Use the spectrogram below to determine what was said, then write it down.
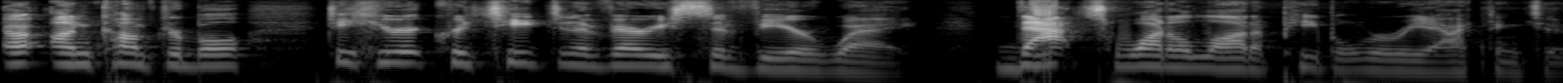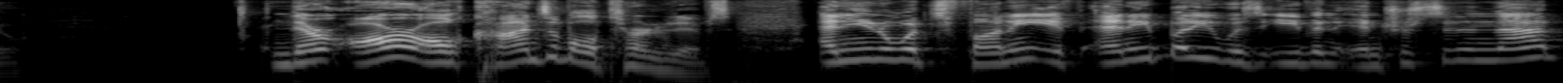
uh, uncomfortable to hear it critiqued in a very severe way. That's what a lot of people were reacting to. There are all kinds of alternatives. And you know what's funny? If anybody was even interested in that,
